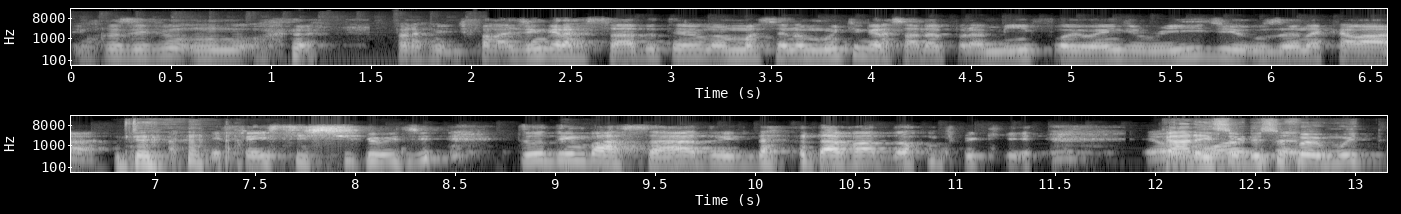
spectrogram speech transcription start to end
Inclusive, um, para falar de engraçado, tem uma cena muito engraçada para mim foi o Andy Reid usando aquela aquele face shield, tudo embaçado e dava dó porque é Cara, isso, isso foi muito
